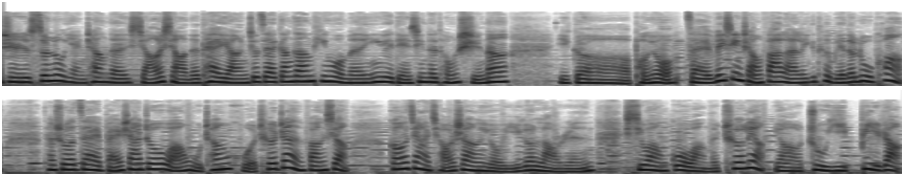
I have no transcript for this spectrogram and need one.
是孙露演唱的《小小的太阳》，就在刚刚听我们音乐点心的同时呢，一个朋友在微信上发来了一个特别的路况。他说，在白沙洲往武昌火车站方向高架桥上有一个老人，希望过往的车辆要注意避让。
